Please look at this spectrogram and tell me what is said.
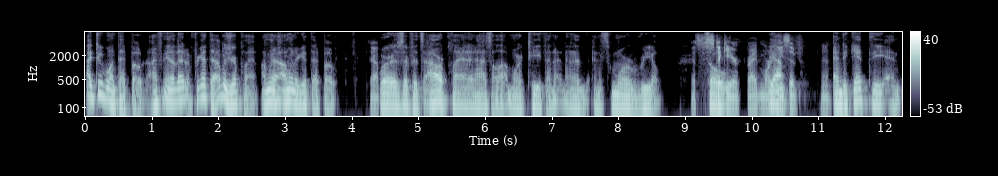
I do want that boat. I you know that forget that. That was your plan. I'm gonna I'm gonna get that boat. Yep. Whereas if it's our plan, it has a lot more teeth in it and, and it's more real. It's so, stickier, right? More yeah, adhesive. And to get the and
